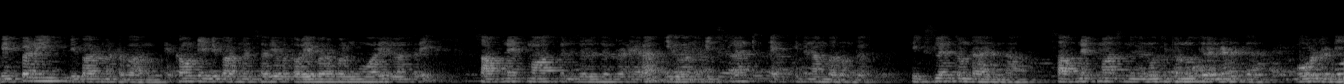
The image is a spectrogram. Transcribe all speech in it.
விற்பனை டிபார்ட்மெண்ட்டை பாருங்கள் அக்கௌண்டிங் டிபார்ட்மெண்ட் சரி அப்போ தொலைபரப்பல் மூவாரி எல்லாம் சரி. சப்நெட் மாஸ்க்னு சொல்லி சொல்கிற நேரம் இது வந்து ஃபிக்ஸ் லென்த் eh, இது நம்பர் உண்டு. ஃபிக்ஸ் லென்த் உண்டா இருந்தால் சப்நெட் மாஸ்க் நீங்கள் நூற்றி தொண்ணூற்றி ரெண்டு எடுத்து ஆல்ரெடி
